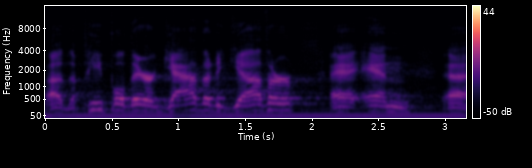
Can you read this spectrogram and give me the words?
Uh, the people there gather together and, and, uh,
